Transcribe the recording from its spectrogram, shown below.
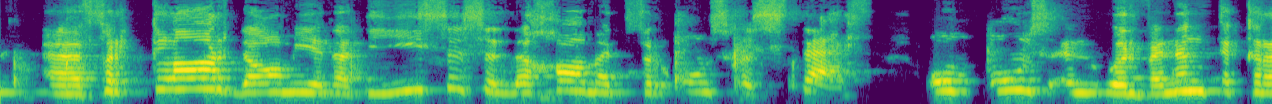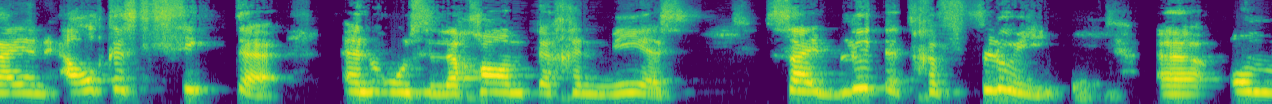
uh, verklaar daarmee dat Jesus se liggaam het vir ons gesterf om ons in oorwinning te kry en elke siekte in ons liggaam te genees. Sy bloed het gevloei uh om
